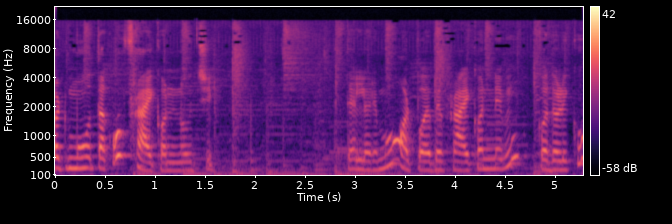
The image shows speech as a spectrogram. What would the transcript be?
ବଟ୍ ମୁଁ ତାକୁ ଫ୍ରାଏ କରିନେଉଛି তেলরে মু অল্প এবে ফ্রাই করে নেবি কদলীকে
